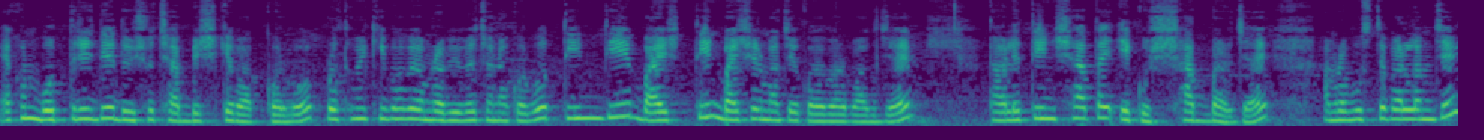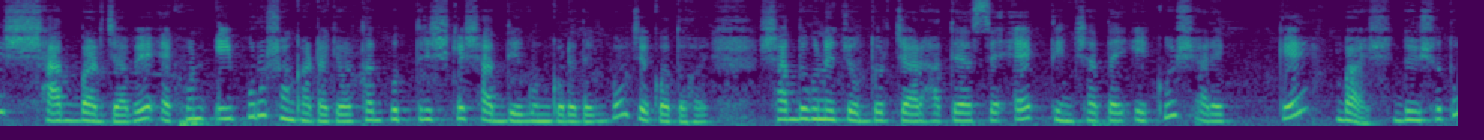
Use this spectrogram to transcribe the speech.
এখন বত্রিশ দিয়ে দুইশো ছাব্বিশকে ভাগ করব। প্রথমে কীভাবে আমরা বিবেচনা করব? তিন দিয়ে বাইশ, তিন বাইশের মাঝে কয়বার ভাগ যায়? তাহলে তিন সাতায় একুশ, সাতবার যায়। আমরা বুঝতে পারলাম যে সাতবার যাবে। এখন এই পুরো সংখ্যাটাকে, অর্থাৎ বত্রিশকে সাত দিয়ে গুণ করে দেখব যে কত হয়। সাত দুগুণে চোদ্দোর চার হাতে আছে এক, তিন সাতায় একুশ, আর একে বাইশ, দুইশত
